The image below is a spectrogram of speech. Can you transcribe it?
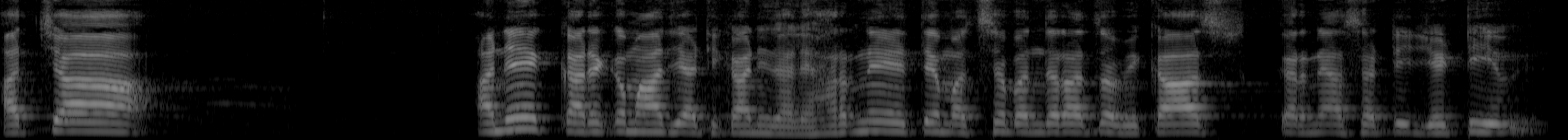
आजच्या अनेक कार्यक्रम आज या ठिकाणी झाले. हरणे येथे मत्स्यबंदराचा विकास करण्यासाठी जेटी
